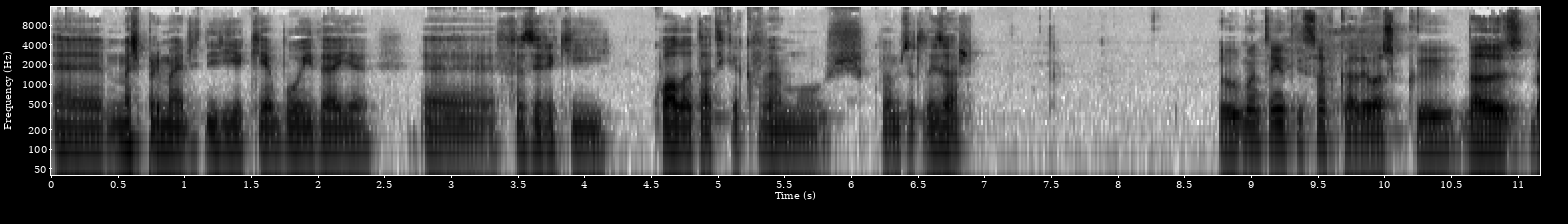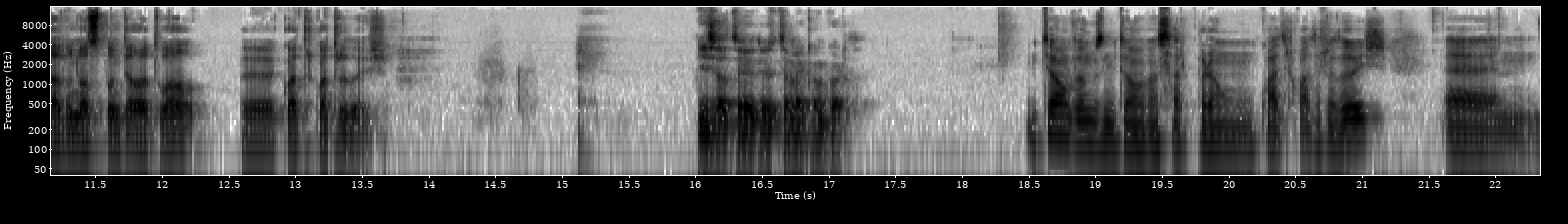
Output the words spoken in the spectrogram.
Ah, mas primeiro diria que é boa ideia fazer aqui qual a tática que vamos, que vamos utilizar. Eu mantenho o que disse há bocado. Eu acho que, dado, dado o nosso plantel atual, uh, 4-4-2. Exato, eu, eu também concordo. Então vamos então avançar para um 4-4-2. Ahm,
